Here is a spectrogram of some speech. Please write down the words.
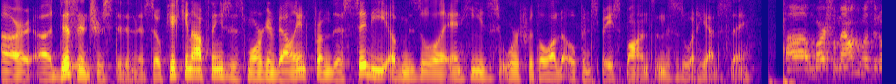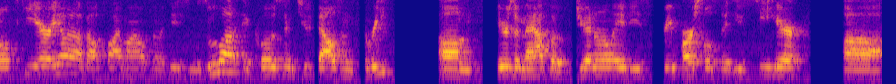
are uh, disinterested in it. So, kicking off things is Morgan Valliant from the city of Missoula, and he's worked with a lot of open space bonds, and this is what he had to say. Uh, Marshall Mountain was an old ski area about five miles northeast of Missoula. It closed in 2003. Um, here's a map of generally these three parcels that you see here uh,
